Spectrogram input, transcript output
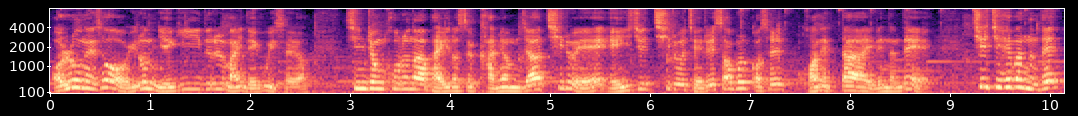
언론에서 이런 얘기들을 많이 내고 있어요. 신종 코로나 바이러스 감염자 치료에 에이즈 치료제를 써볼 것을 권했다 이랬는데 실제 해봤는데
